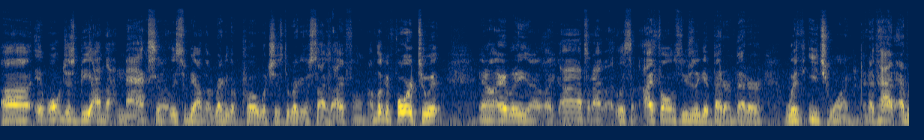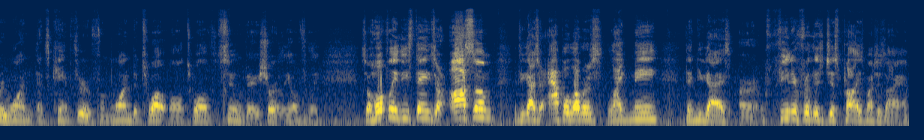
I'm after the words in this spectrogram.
uh, it won't just be on the Max, and at least it'll be on the regular Pro, which is the regular size iPhone. I'm looking forward to it. You know, everybody you know, like ah, it's an iPhone. Listen, iPhones usually get better and better with each one, and I've had every one that's came through from one to twelve. Well, twelve soon, very shortly, hopefully. So hopefully these things are awesome. If you guys are Apple lovers like me, then you guys are fiending for this just probably as much as I am.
